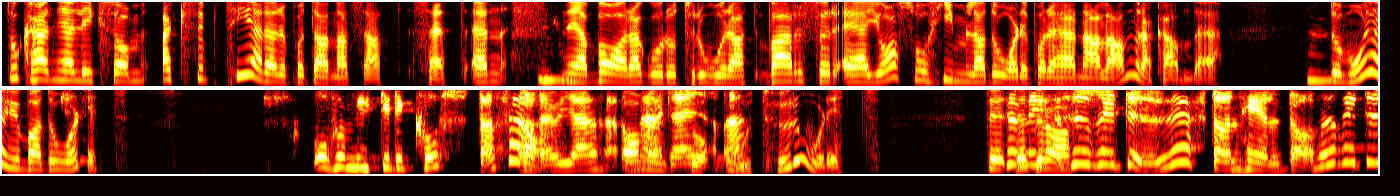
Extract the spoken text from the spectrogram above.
Då kan jag liksom acceptera det på ett annat sätt än när jag bara går och tror att varför är jag så himla dålig på det här när alla andra kan det? Mm. Då mår jag ju bara dåligt. Och hur mycket det kostar för Ja. dig att göra de Ja här men så grejerna. otroligt. Det, Hur, det dras... hur är du efter en hel dag? Hur är du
